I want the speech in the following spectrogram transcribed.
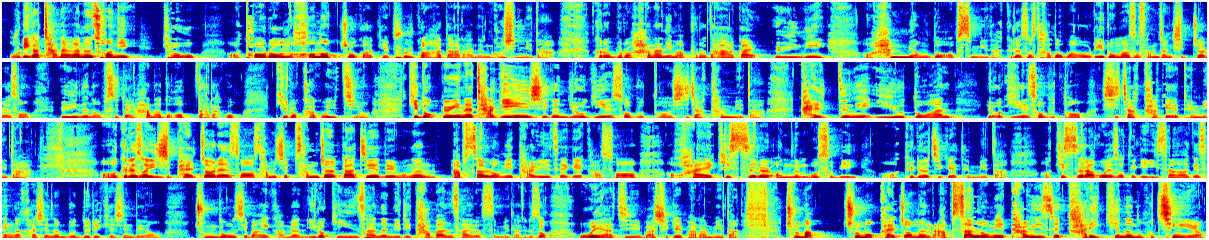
우리가 자랑하는 선이 겨우 어, 더러운 헌옷 조각에 불과하다라는 것입니다. 그러므로 하나님 앞으로 나아갈 의인이 어, 한 명도 없습니다. 그래서 사도 바울이 로마서 3장 10절에서 의인은 없으되 하나도 없다라고 기록하고 있지요. 기독교인의 자기 인식은 여기에서부터 시작합니다. 갈등의 이유 또한 여기에서부터 시작하게 됩니다. 어, 그래서 28절에서 33절까지의 내용은 압살롬이 다윗에게 가서 화해 키스를 얻는 모습이 어, 그려지게 됩니다. 어, 키스라고 해서 되게 이상하게 생각하시는 분들이 계신데요. 중동 지방에 가면 이렇게 인사하는 일이 다반사였습니다. 그래서 오해하지 마시길 바랍니다. 주막 주목할 점은 압살롬이 다윗을 가리키는 호칭이에요.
